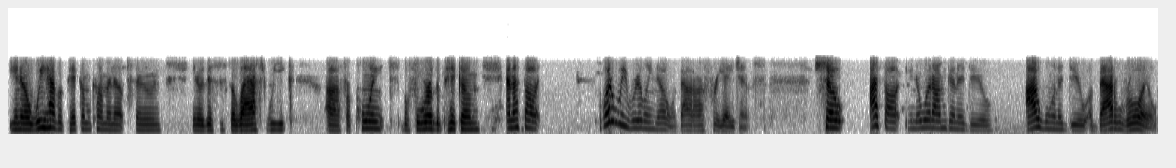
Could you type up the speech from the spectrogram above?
you know, we have a pick'em coming up soon, You know, this is the last week uh, for points before the pick'em, and I thought, what do we really know about our free agents? So I thought, you know what I'm going to do? I want to do a battle royal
